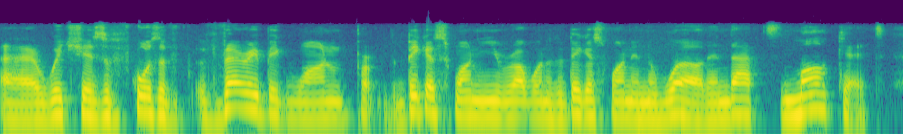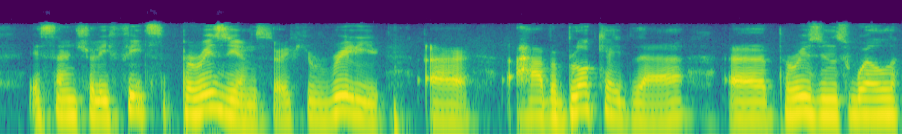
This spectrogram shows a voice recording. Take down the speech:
Uh, which is of course a very big one, the biggest one in Europe, one of the biggest one in the world, and that market essentially feeds Parisians. So if you really uh, have a blockade there, uh, Parisians will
